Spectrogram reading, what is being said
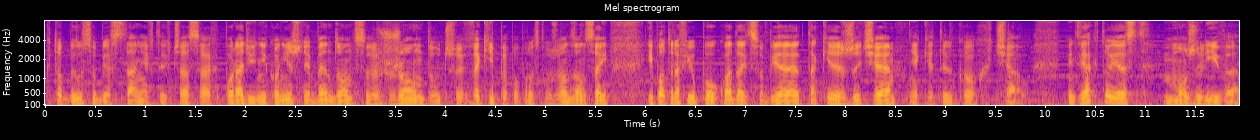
kto był sobie w stanie w tych czasach poradzić, niekoniecznie będąc rządu czy w ekipy po prostu rządzącej i potrafił poukładać sobie takie życie, jakie tylko chciał. Więc jak to jest możliwe,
